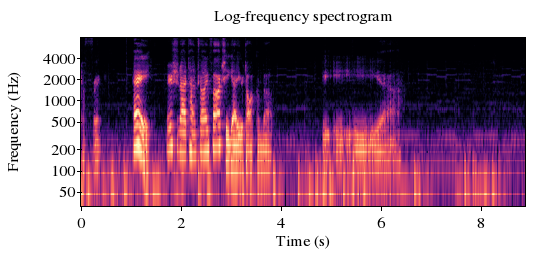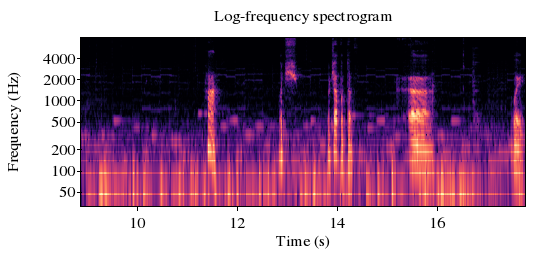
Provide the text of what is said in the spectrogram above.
the frick. Hey, this is that time Charlie Foxy guy you're talking about. Yeah. Huh. What's what's up with them? Uh wait.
